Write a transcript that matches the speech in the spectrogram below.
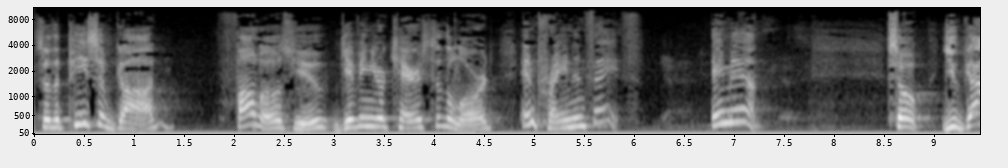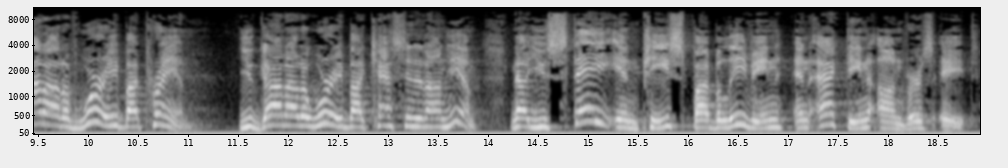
So the peace of God follows you giving your cares to the Lord and praying in faith. Amen. So you got out of worry by praying. You got out of worry by casting it on Him. Now you stay in peace by believing and acting on verse 8.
